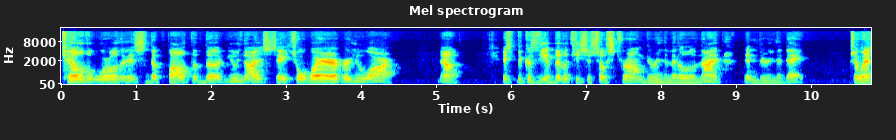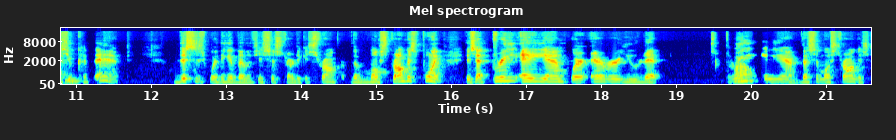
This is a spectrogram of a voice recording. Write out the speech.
tell the world that it's the fault of the United States or wherever you are. No, it's because the abilities are so strong during the middle of the night than during the day. So as you mm. connect, this is where the abilities just start to get stronger. The most strongest point is at 3 a.m. wherever you live. 3 wow. a.m. That's the most strongest.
